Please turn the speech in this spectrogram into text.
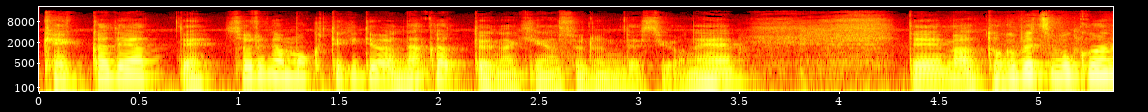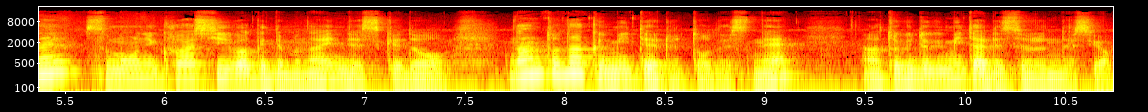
結果であってそれが目的ではなかったような気がするんですよね。でまあ特別僕はね相撲に詳しいわけでもないんですけどなんとなく見てるとですねあ時々見たりするんですよ。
